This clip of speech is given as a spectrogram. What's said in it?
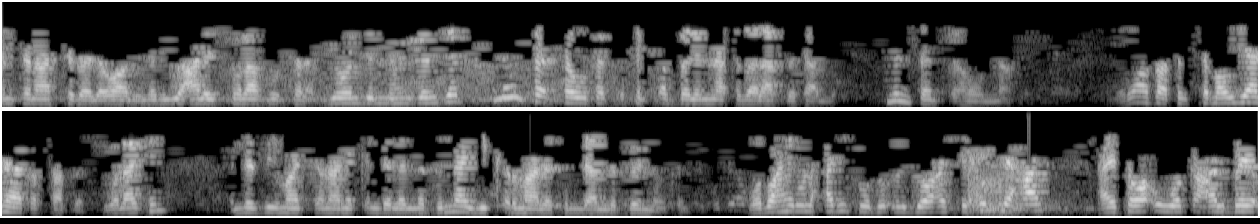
እንትን አትበለው አሉ ነብዩ አለይሂ ሰላቱ ወሰላም የወንድምህን ገንዘብ ምን ሰጥተው ትቀበልና ትበላበታለህ ምን ሰጥተውና ራሳት ሰማውያን ያጠፋበት ወላኪን እንደዚህ ማጨናነቅ እንደሌለብና ይቅር ማለት እንዳለብን ነው وظاهر الحديث وضوء الجواعز في كل حال أي سواء وقع البيع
